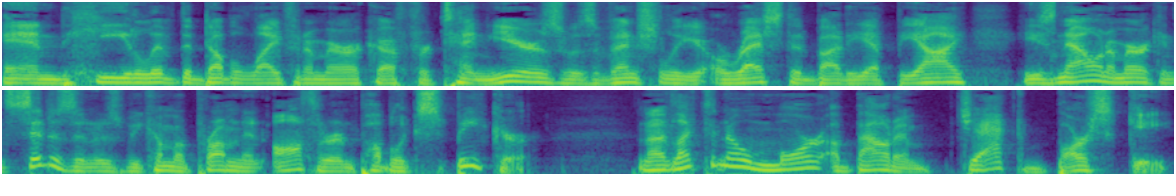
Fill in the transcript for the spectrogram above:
and he lived a double life in America for 10 years, was eventually arrested by the FBI. He's now an American citizen who's become a prominent author and public speaker. And I'd like to know more about him, Jack Barsky.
